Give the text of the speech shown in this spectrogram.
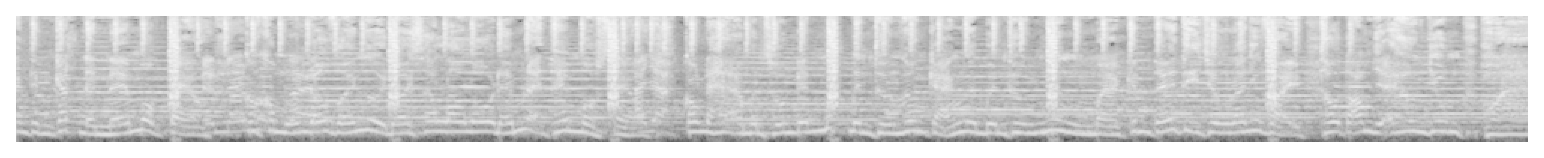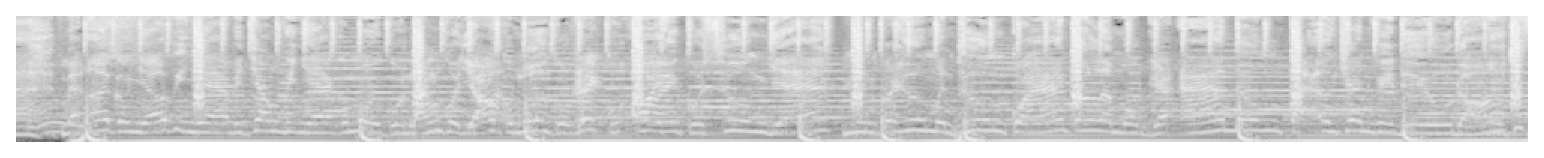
đang tìm cách để nếm một tèo. Con không muốn đấu với người đời sao lâu lâu đếm lại thêm một xèo. Dạ. Con đã hạ mình xuống đến mức bình thường hơn cả người bình thường Nhưng mà kinh tế thị trường là như vậy. Thâu tóm dễ hơn dung hòa. Mẹ ơi con nhớ vì nhà vì trong vì nhà có mùi của nắng của gió của mưa của rét của oi của xương giá. Nhìn quê hương mình thương quá Con là một gã đông tạ ơn trên vì điều đó. Nhiều thích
